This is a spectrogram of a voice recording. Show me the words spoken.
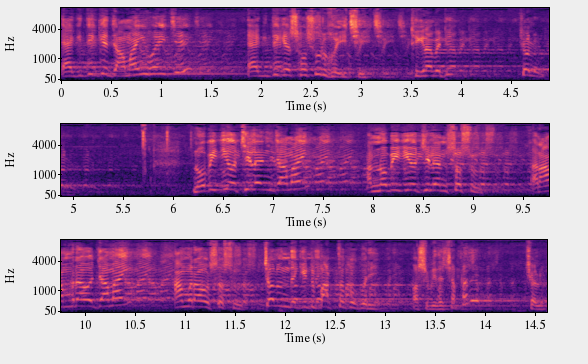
একদিকে জামাই হয়েছে, একদিকে শ্বশুর হয়েছি। ঠিক না বেটি? চলুন। নবীজিও ছিলেন জামাই আর নবীজিও ছিলেন শ্বশুর। আর আমরাও জামাই, আমরাও শ্বশুর। চলুন দেখি একটু পার্থক্য করি। অসুবিধা আপনাদের? চলুন।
